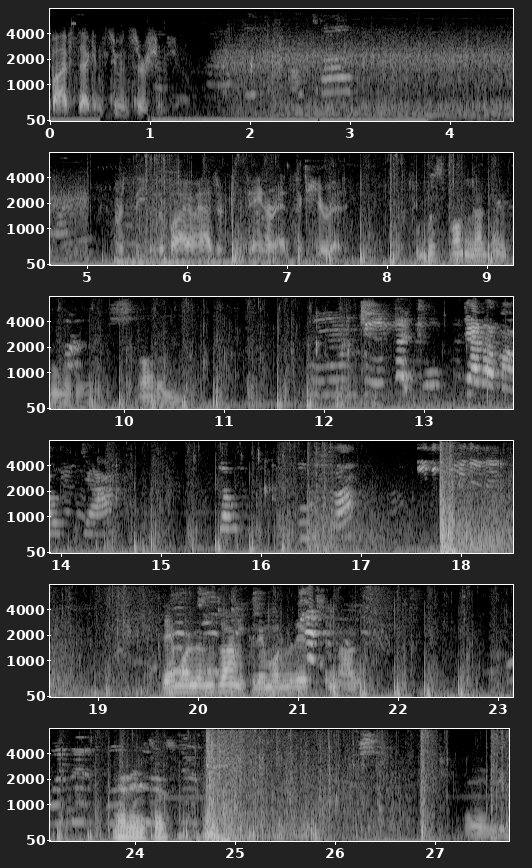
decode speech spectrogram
Five seconds to insertion. Proceed to the biohazard container and secure it. Burada spam nereden yapıyorlar ya? Ne ara bilmiyorum. Benimki de çok yaramaz ya. Ya bulsam Claymore'larınız var mı? Claymore'ları yapıştırın abi. Nereye istersin? Evet. elimi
